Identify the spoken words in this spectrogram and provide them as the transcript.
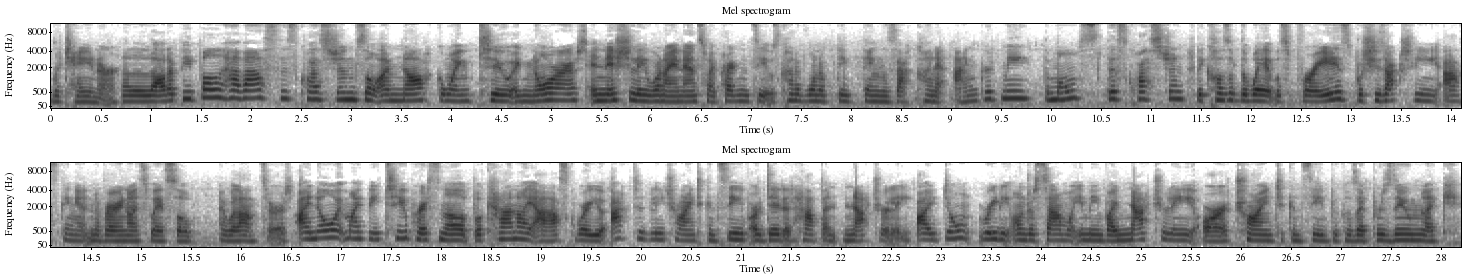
retainer. A lot of people have asked this question so I'm not going to ignore it. Initially when I announced my pregnancy it was kind of one of the things that kind of angered me the most this question because of the way it was phrased but she's actually asking it in a very nice way so I will answer it. I know it might be too personal, but can I ask, were you actively trying to conceive or did it happen naturally? I don't really understand what you mean by naturally or trying to conceive because I presume like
